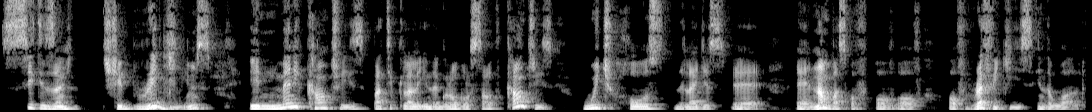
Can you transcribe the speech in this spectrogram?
citizenship regimes in many countries, particularly in the global south countries, which host the largest uh, uh, numbers of, of, of, of refugees in the world.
